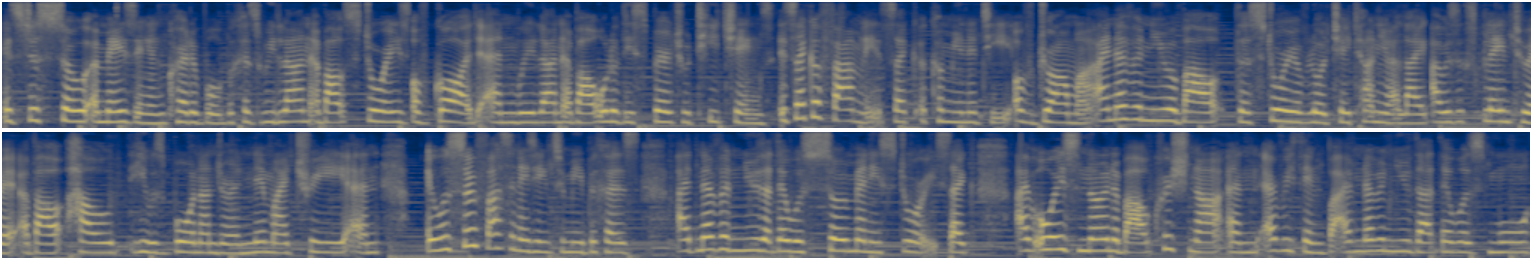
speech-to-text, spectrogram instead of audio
it's just so amazing and incredible because we learn about stories of God and we learn about all of these spiritual teachings. It's like a family, it's like a community of drama. I never knew about the story of Lord Chaitanya. Like I was explained to it about how he was born under a Nimai tree and it was so fascinating to me because I'd never knew that there were so many stories. Like I've always known about Krishna and everything, but I've never knew that there was more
